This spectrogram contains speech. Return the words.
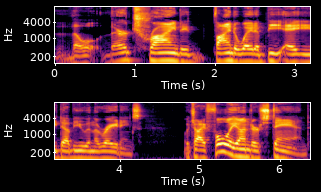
They're trying to find a way to beat AEW in the ratings, which I fully understand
